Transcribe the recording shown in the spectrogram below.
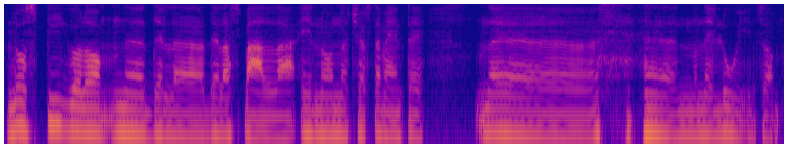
lo spigolo mh, del, della spalla e non certamente eh, non è lui insomma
